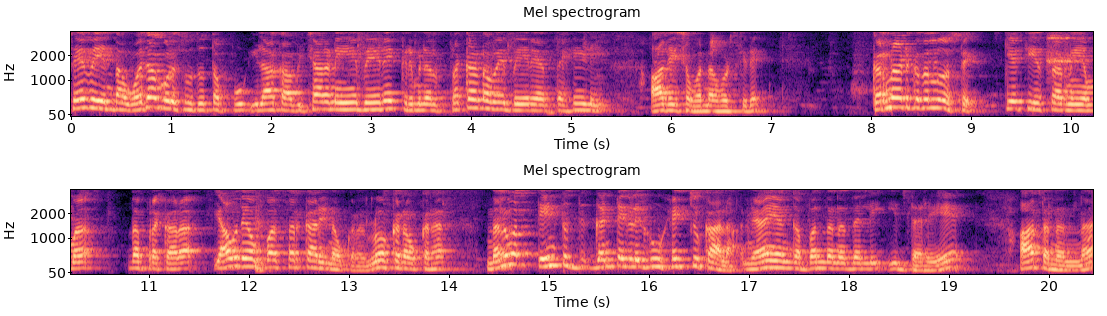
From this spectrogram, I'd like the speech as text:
ಸೇವೆಯಿಂದ ವಜಾಗೊಳಿಸುವುದು ತಪ್ಪು. ಇಲಾಖಾ ವಿಚಾರಣೆಯೇ ಬೇರೆ, ಕ್ರಿಮಿನಲ್ ಪ್ರಕರಣವೇ ಬೇರೆ ಅಂತ ಹೇಳಿ ಆದೇಶವನ್ನು ಹೊರಡಿಸಿದೆ. ಕರ್ನಾಟಕದಲ್ಲೂ ಅಷ್ಟೇ. ಕೆ ಸಿ ಎಸ್ ಆರ್ ನಿಯಮದ ಪ್ರಕಾರ ಯಾವುದೇ ಒಬ್ಬ ಸರ್ಕಾರಿ ನೌಕರ, ಲೋಕ ನೌಕರ ನಲವತ್ತೆಂಟು ಗಂಟೆಗಳಿಗೂ ಹೆಚ್ಚು ಕಾಲ ನ್ಯಾಯಾಂಗ ಬಂಧನದಲ್ಲಿ ಇದ್ದರೆ ಆತನನ್ನು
